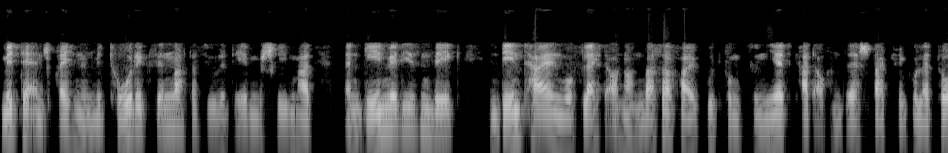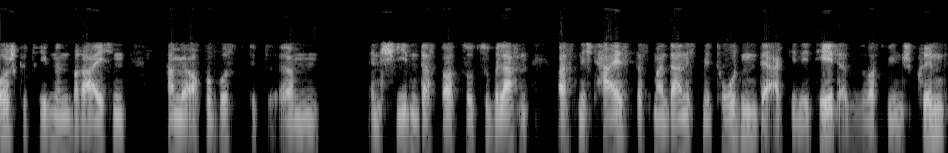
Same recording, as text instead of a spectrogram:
mit der entsprechenden Methodik Sinn macht, das Judith eben beschrieben hat, dann gehen wir diesen Weg in den Teilen, wo vielleicht auch noch ein Wasserfall gut funktioniert, gerade auch in sehr stark regulatorisch getriebenen Bereichen, haben wir auch bewusst ähm, entschieden, das dort so zu belassen. Was nicht heißt, dass man da nicht Methoden der Agilität, also sowas wie ein Sprint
